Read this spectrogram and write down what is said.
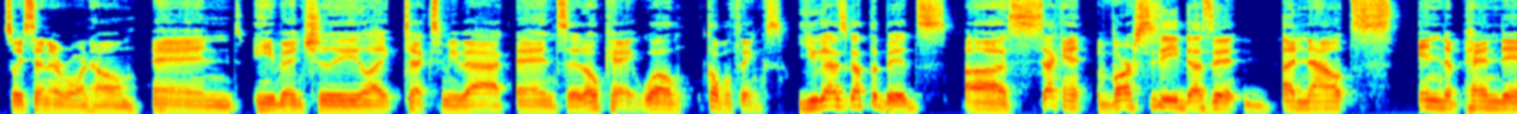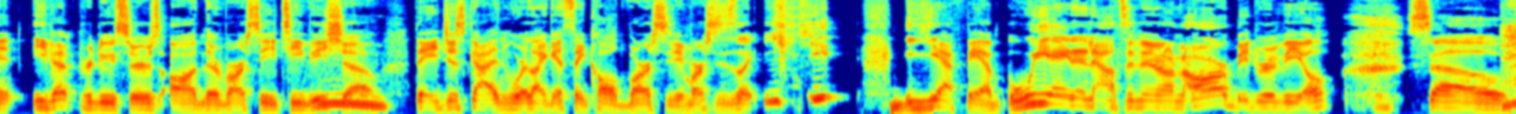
So he sent everyone home, and he eventually like texted me back and said, okay, well, a couple things. You guys got the bids. Uh, second, Varsity doesn't announce independent event producers on their varsity TV show. They just got in where I guess they called varsity, and varsity's like, yeah, fam, we ain't announcing it on our bid reveal. So.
